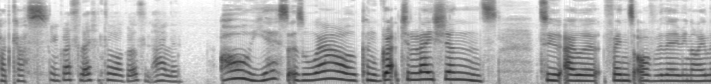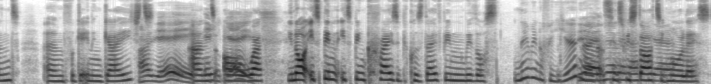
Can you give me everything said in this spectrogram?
podcast. Congratulations to our girls in Ireland. Oh yes, as well. Congratulations to our friends over there in Ireland um for getting engaged. Oh yeah. And engaged. oh wow, you know it's been it's been crazy because they've been with us nearly enough a year now Yeah, that since nearly we started yeah. more or less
